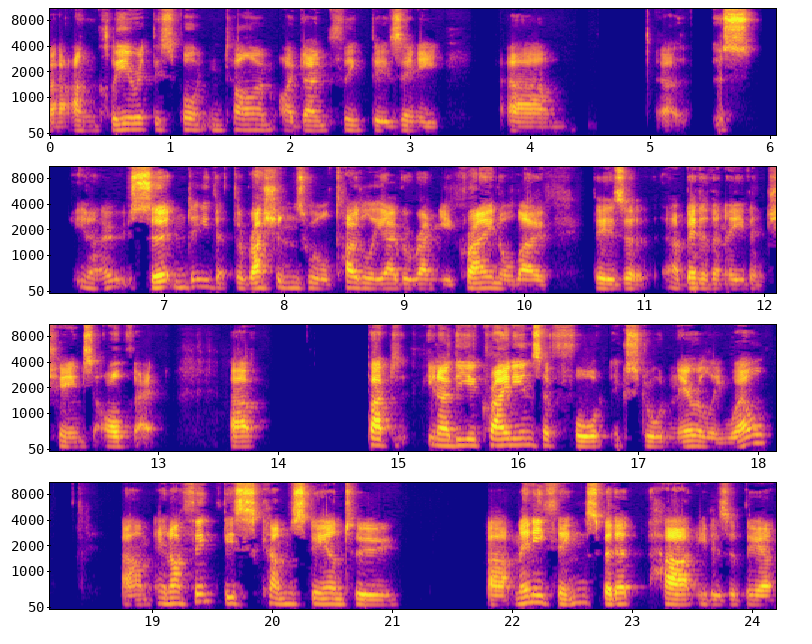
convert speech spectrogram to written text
uh, unclear at this point in time. I don't think there's any um, uh, you know, certainty that the Russians will totally overrun Ukraine, although there's a, a better than even chance of that. Uh, but, you know, the Ukrainians have fought extraordinarily well. Um, and I think this comes down to uh, many things, but at heart, it is about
